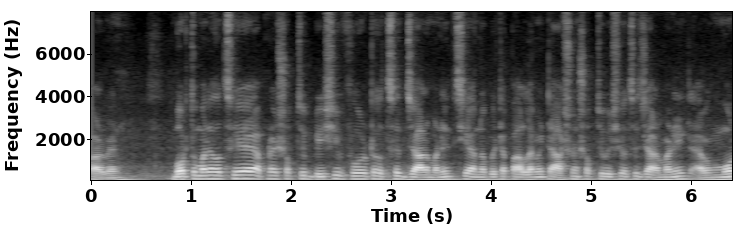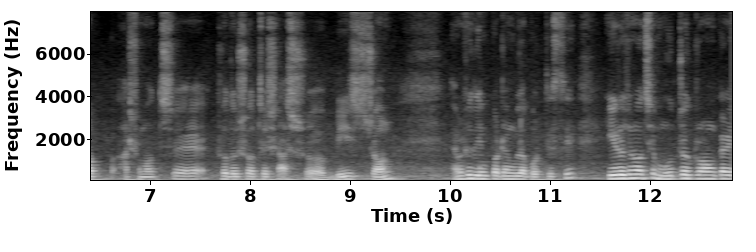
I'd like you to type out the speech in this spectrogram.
পারবেন। বর্তমানে হচ্ছে আপনার সবচেয়ে বেশি ভোট হচ্ছে জার্মানির, ছিয়ানব্বইটা পার্লামেন্টে আসন সবচেয়ে বেশি হচ্ছে জার্মানির এবং মোট আসন হচ্ছে, সদস্য হচ্ছে সাতশো বিশ জন। আমি শুধু ইম্পর্টেন্টগুলো পড়তেছি। ইউরোজন হচ্ছে মুদ্রা গ্রহণকারী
